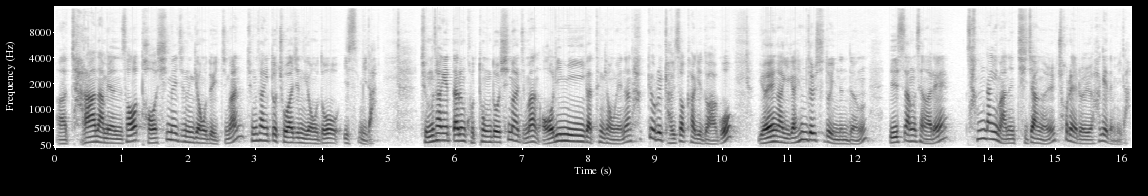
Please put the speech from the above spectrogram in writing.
어, 자라나면서 더 심해지는 경우도 있지만 증상이 또 좋아지는 경우도 있습니다. 증상에 따른 고통도 심하지만 어린이 같은 경우에는 학교를 결석하기도 하고 여행하기가 힘들 수도 있는 등 일상생활에 상당히 많은 지장을 초래를 하게 됩니다.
